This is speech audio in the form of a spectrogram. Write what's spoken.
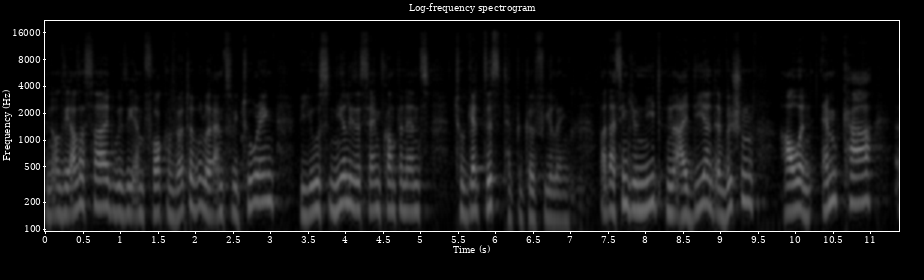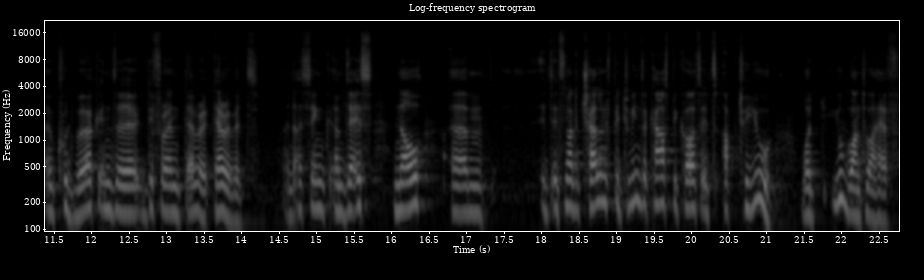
and on the other side, with the M4 convertible or M3 Touring, we use nearly the same components to get this typical feeling. But I think you need an idea and a vision how an M car uh, could work in the different der- derivatives. And I think um, there is no, um, it, it's not a challenge between the cars because it's up to you what you want to have.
